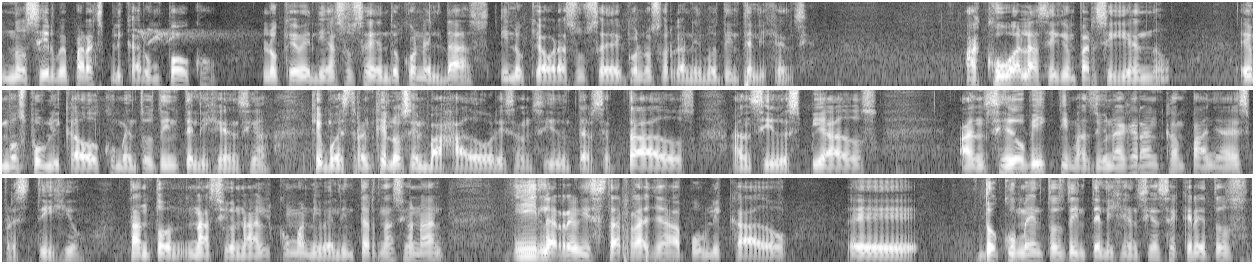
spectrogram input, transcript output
nos sirve para explicar un poco lo que venía sucediendo con el DAS y lo que ahora sucede con los organismos de inteligencia. A Cuba la siguen persiguiendo, hemos publicado documentos de inteligencia que muestran que los embajadores han sido interceptados, han sido espiados, han sido víctimas de una gran campaña de desprestigio, tanto nacional como a nivel internacional, y la revista Raya ha publicado eh, documentos de inteligencia secretos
